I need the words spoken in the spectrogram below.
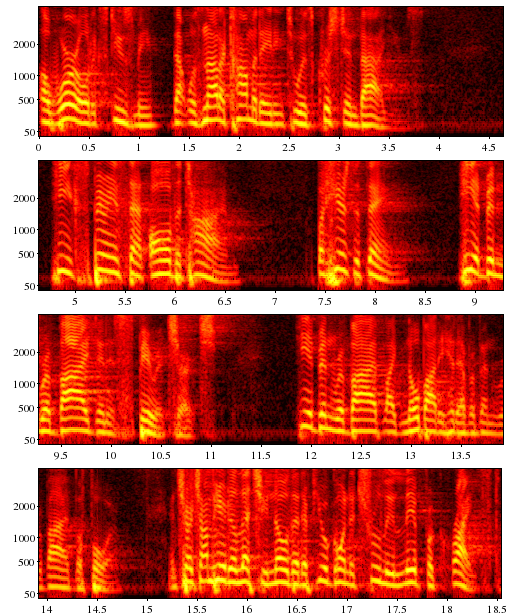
a world, excuse me, that was not accommodating to his Christian values. He experienced that all the time. But here's the thing he had been revived in his spirit, church. He had been revived like nobody had ever been revived before. And, church, I'm here to let you know that if you're going to truly live for Christ,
